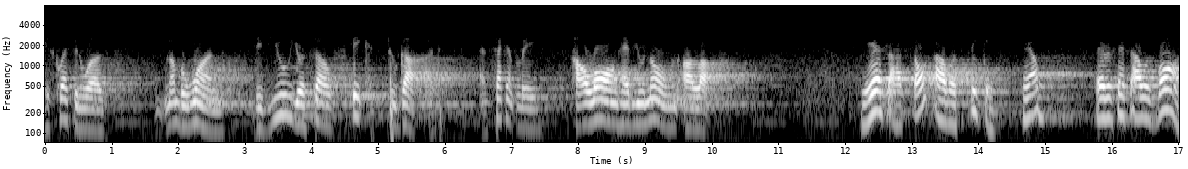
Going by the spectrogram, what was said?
his question was number one, did you yourself speak to God? And secondly, how long have you known Allah? Yes, I thought I was seeking Him ever since I was born.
